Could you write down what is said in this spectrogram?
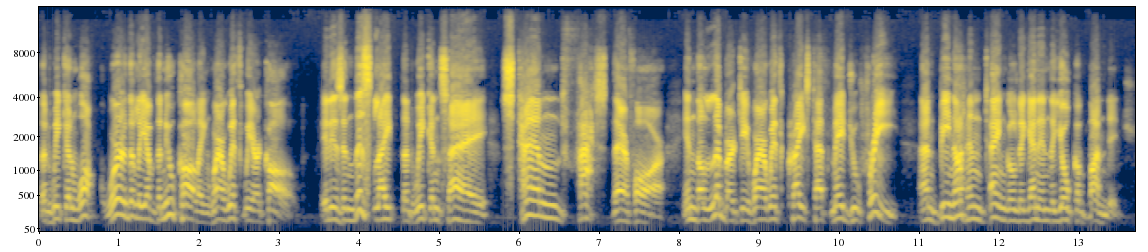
that we can walk worthily of the new calling wherewith we are called. It is in this light that we can say, Stand fast, therefore, in the liberty wherewith Christ hath made you free, and be not entangled again in the yoke of bondage.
